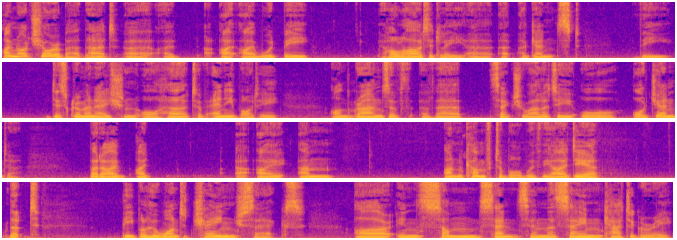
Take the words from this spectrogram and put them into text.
I'm not sure about that. Uh, I I, I would be wholeheartedly uh, against the discrimination or hurt of anybody on the grounds of, of their sexuality or, or gender. But I, I, I am uncomfortable with the idea that people who want to change sex are in some sense in the same category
